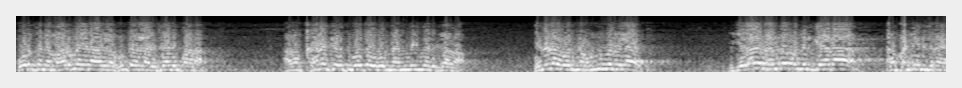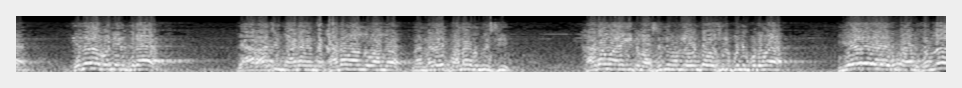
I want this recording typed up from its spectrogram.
ஒருத்தனை மறுமை நாளில் கொண்டு எல்லாம் விசாரிப்பானா? அவன் கணக்கு எடுத்து பார்த்தா ஒரு நன்மையுமே இருக்காதான். என்னடா ஒண்ணு ஒண்ணு பண்ணல. ஏதாவது நன்மை பண்ணிருக்கியாரா நான் பண்ணிருக்கிறேன் என்னடா பண்ணிருக்கிற? யாராச்சும் கடன் இந்த கடன் வாங்குவாங்க. நான் நிறைய பணம் இருந்துச்சு. கடன் வாங்கிட்டு வசதி உள்ள வந்து வசூல் பண்ணி போடுவேன். ஏழையா இருந்தான்னு சொன்னா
